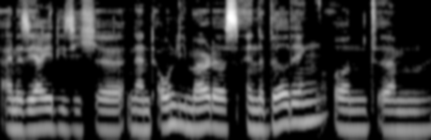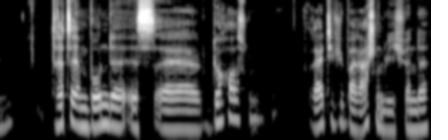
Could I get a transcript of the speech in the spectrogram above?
eine Serie, die sich äh, nennt Only Murders in the Building. Und ähm, dritte im Bunde ist äh, durchaus relativ überraschend, wie ich finde,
